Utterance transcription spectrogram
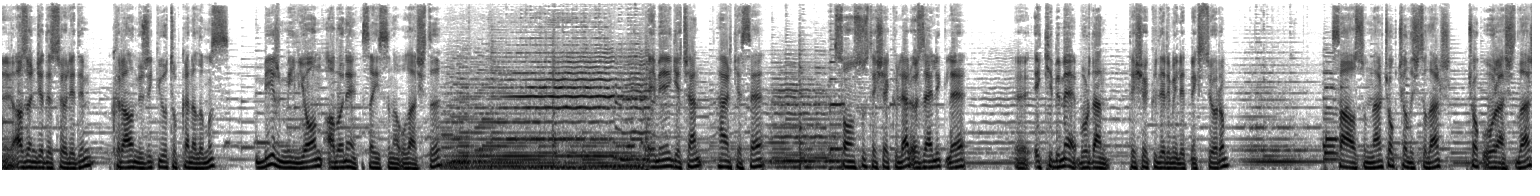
e, az önce de söyledim. Kral Müzik YouTube kanalımız 1 milyon abone sayısına ulaştı. Emeği geçen herkese sonsuz teşekkürler. Özellikle e, ekibime buradan teşekkürlerimi iletmek istiyorum. Sağ olsunlar çok çalıştılar, çok uğraştılar.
